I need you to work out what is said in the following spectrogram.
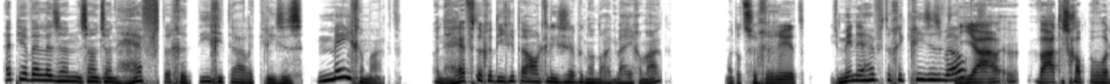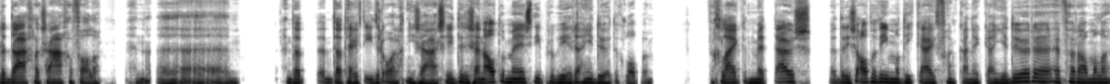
Heb je wel eens een, zo'n zo'n heftige digitale crisis meegemaakt? Een heftige digitale crisis heb ik nog nooit meegemaakt. Maar dat suggereert iets minder heftige crisis wel? Ja, waterschappen worden dagelijks aangevallen. En, uh, en dat, dat heeft iedere organisatie. Er zijn altijd mensen die proberen aan je deur te kloppen. Vergelijk het met thuis. Er is altijd iemand die kijkt van kan ik aan je deur uh, even rammelen?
